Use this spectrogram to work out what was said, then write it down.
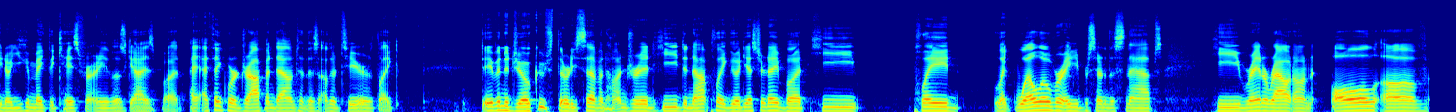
you know, you can make the case for any of those guys, but I, I think we're dropping down to this other tier. Like David Njoku's 3,700. He did not play good yesterday, but he played like well over 80% of the snaps. He ran a route on all of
